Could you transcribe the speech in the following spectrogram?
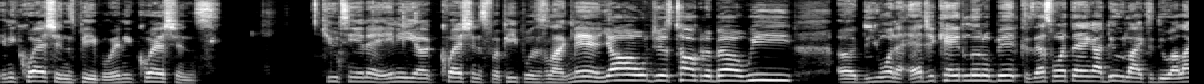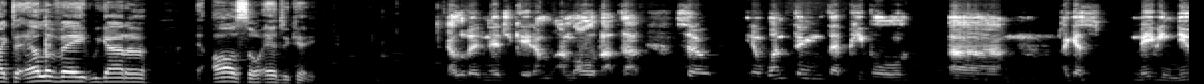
Any questions, people? Any questions? QTNA, any uh, questions for people? It's like, man, y'all just talking about weed. Uh, do you want to educate a little bit? Because that's one thing I do like to do. I like to elevate. We gotta also educate. elevate and educate. I'm, I'm all about that. So, you know, one thing that people, um, I guess, maybe new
